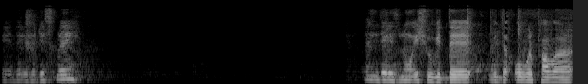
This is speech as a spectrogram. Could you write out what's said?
Okay, there is a display and there is no issue with the with the overpower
